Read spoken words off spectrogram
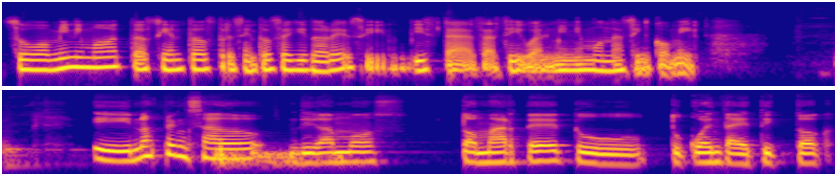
subo mínimo 200, 300 seguidores y vistas así igual mínimo unas 5000. ¿Y no has pensado, digamos, tomarte tu, tu cuenta de TikTok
